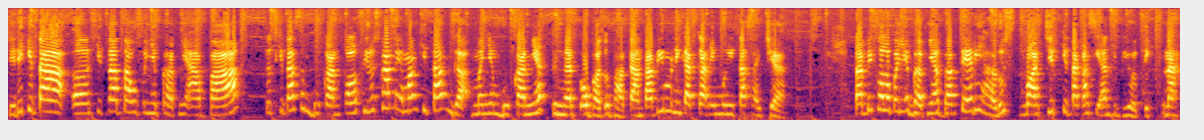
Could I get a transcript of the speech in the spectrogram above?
Jadi kita uh, kita tahu penyebabnya apa, terus kita sembuhkan. Kalau virus kan memang kita nggak menyembuhkannya dengan obat-obatan, tapi meningkatkan imunitas saja. Tapi kalau penyebabnya bakteri harus wajib kita kasih antibiotik. Nah,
